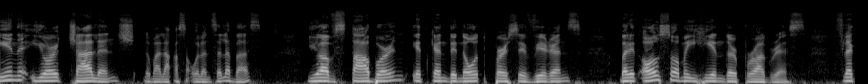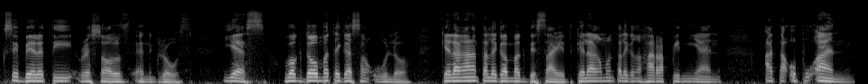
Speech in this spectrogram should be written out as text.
In your challenge, lumalakas ang ulan sa labas, You have stubborn, it can denote perseverance, but it also may hinder progress, flexibility, resolve, and growth. Yes, wag daw matigas ang ulo. Kailangan talaga mag-decide. Kailangan mo talagang harapin yan at upuan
